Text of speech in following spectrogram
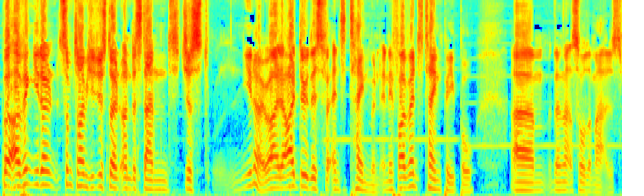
But I think you don't. Sometimes you just don't understand. Just you know, I, I do this for entertainment, and if I've entertained people, um, then that's all that matters.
